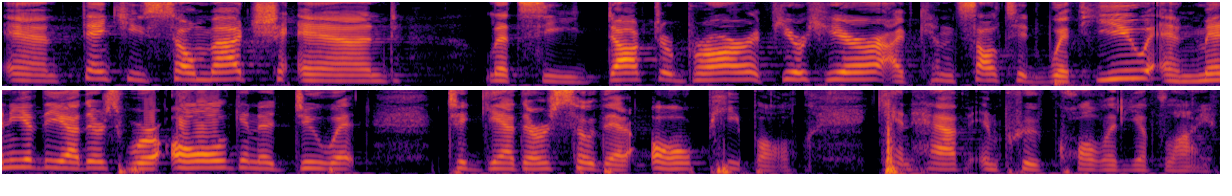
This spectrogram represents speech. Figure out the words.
and thank you so much. And let's see, Dr. Brar, if you're here, I've consulted with you and many of the others. We're all going to do it together so that all people can have improved quality of life.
